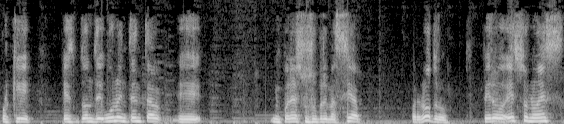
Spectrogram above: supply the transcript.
porque es donde uno intenta eh, imponer su supremacía por el otro. Pero eso no es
